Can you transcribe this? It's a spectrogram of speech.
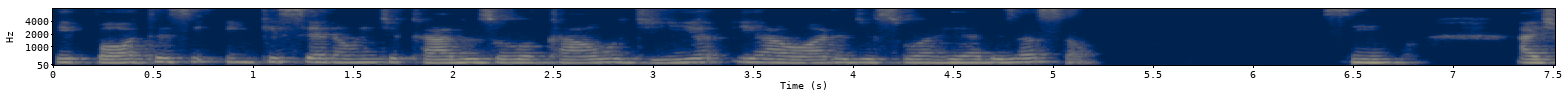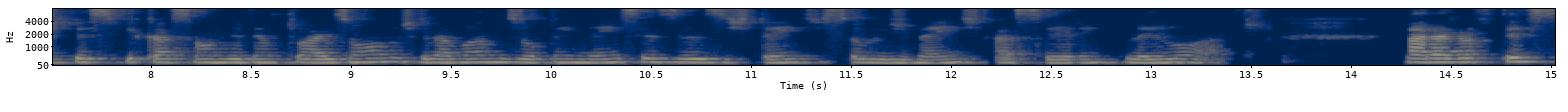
hipótese em que serão indicados o local, o dia e a hora de sua realização. 5. A especificação de eventuais ônus, gravames ou pendências existentes sobre os bens a serem leiloados. Parágrafo 3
